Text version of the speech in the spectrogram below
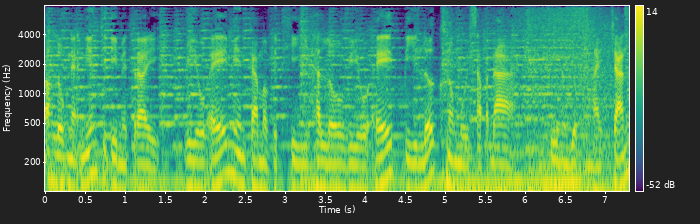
អស់លោកអ្នកនាងជាទីមេត្រី VOA មានកម្មវិធី Hello VOA ពីរលើកក្នុងមួយសប្តាហ៍គឺនៅយប់ថ្ងៃច័ន្ទ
